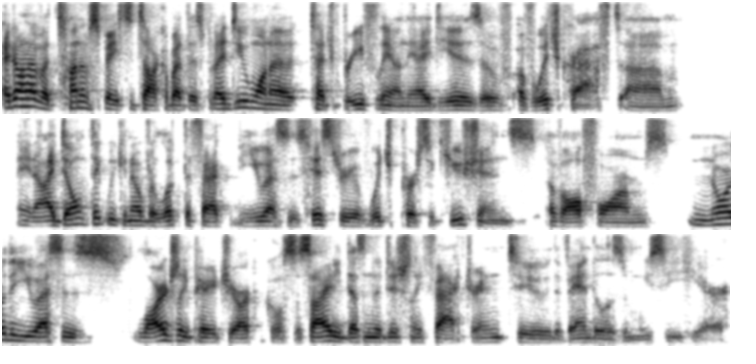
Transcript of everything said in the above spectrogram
I don't have a ton of space to talk about this, but I do want to touch briefly on the ideas of, of witchcraft. Um, you know, I don't think we can overlook the fact that the US's history of witch persecutions of all forms, nor the US's largely patriarchal society doesn't additionally factor into the vandalism we see here.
